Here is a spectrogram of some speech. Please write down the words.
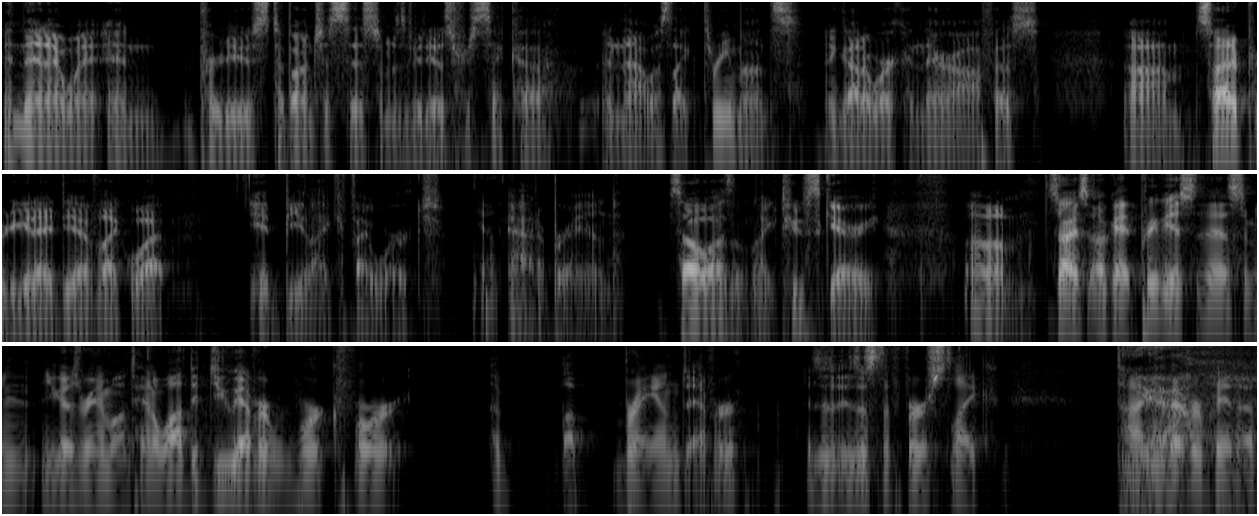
And then I went and produced a bunch of systems videos for Sitka, and that was like three months, and got to work in their office. Um, so I had a pretty good idea of like what it'd be like if I worked at a brand. So it wasn't like too scary. Um, Sorry. So, okay. Previous to this, I mean, you guys ran Montana Wild. Did you ever work for a, a brand ever? Is this, is this the first like time you've ever been a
